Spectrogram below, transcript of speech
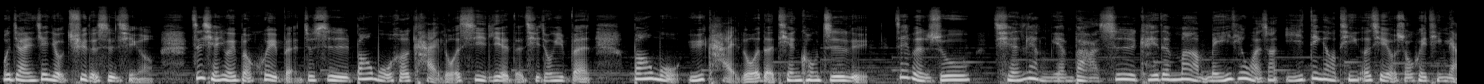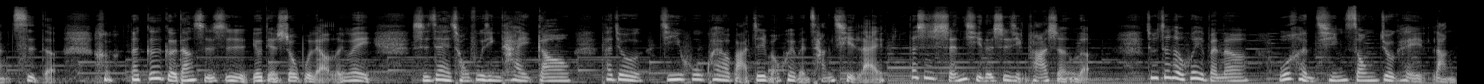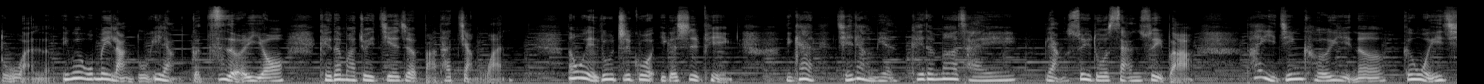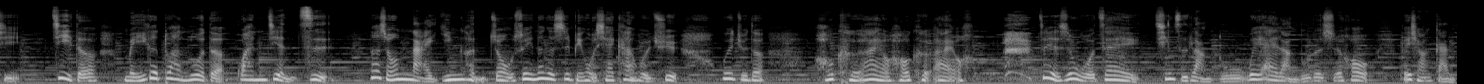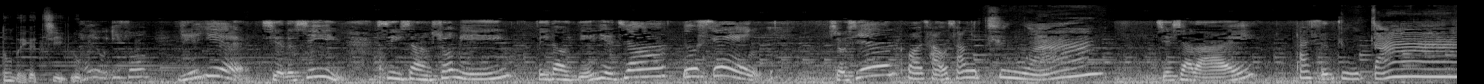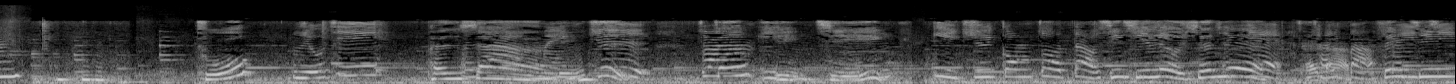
我讲一件有趣的事情哦，之前有一本绘本，就是包姆和凯罗系列的其中一本《包姆与凯罗的天空之旅》。这本书前两年吧，是 K 的妈每一天晚上一定要听，而且有时候会听两次的。那哥哥当时是有点受不了了，因为实在重复性太高，他就几乎快要把这本绘本藏起来。但是神奇的事情发生了，就这个绘本呢，我很轻松就可以朗读完了，因为我每朗读一两个字而已哦，K 的妈就会接着把它讲完。那我也录制过一个视频。你看，前两年 K 的妈才两岁多三岁吧，他已经可以呢跟我一起记得每一个段落的关键字。那时候奶音很重，所以那个视频我现在看回去，我会觉得好可爱哦，好可爱哦。这也是我在亲子朗读、为爱朗读的时候非常感动的一个记录。还有一封爷爷写的信，信上说明飞到爷爷家入睡。首先，我朝上去玩。接下来，开始主张。涂油漆，喷上名字，装引擎。一直工作到星期六深夜，才把飞机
